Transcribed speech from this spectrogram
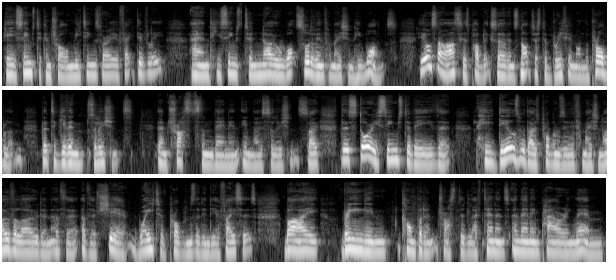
He seems to control meetings very effectively and he seems to know what sort of information he wants. He also asks his public servants not just to brief him on the problem, but to give him solutions and trusts them then in, in those solutions. So the story seems to be that he deals with those problems of information overload and of the of the sheer weight of problems that India faces by bringing in competent, trusted lieutenants and then empowering them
